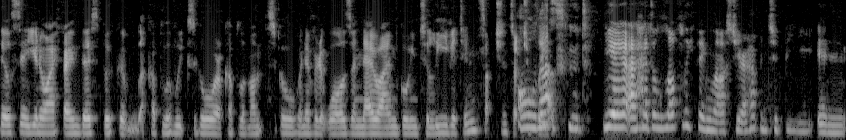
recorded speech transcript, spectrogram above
They'll say, you know, I found this book a couple of weeks ago or a couple of months ago, whenever it was, and now I'm going to leave it in such and such Oh, a place. that's good. Yeah, I had a lovely thing last year. I happened to be in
